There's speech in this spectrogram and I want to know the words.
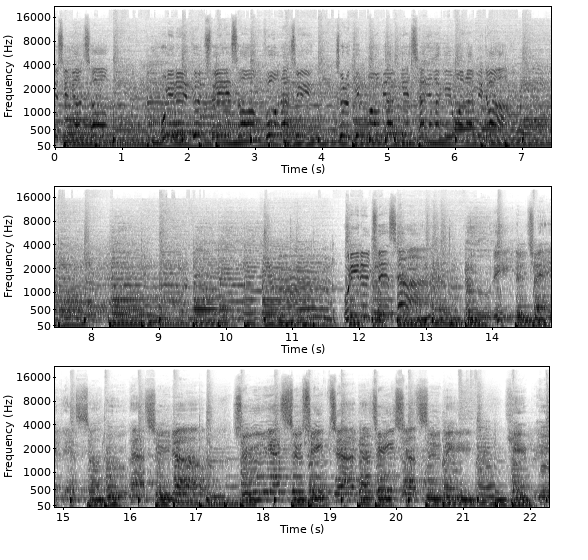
주시면서 우리를 그 죄에서 구원하시 주를 기뻐하며 함께 찬양하기 원합니다. 우리를 죄사 우리를 죄에서 구하시려 주 예수 십자가 지셨으니 기쁘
